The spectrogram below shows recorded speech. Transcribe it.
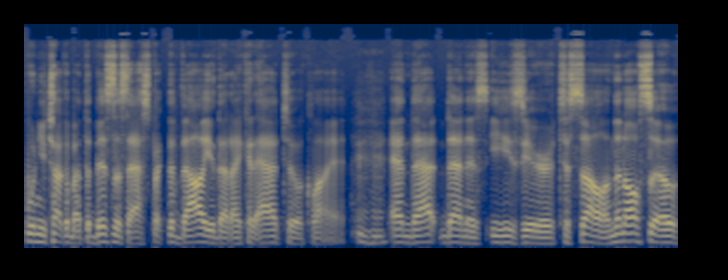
when you talk about the business aspect, the value that I could add to a client. Mm-hmm. And that then is easier to sell. And then also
